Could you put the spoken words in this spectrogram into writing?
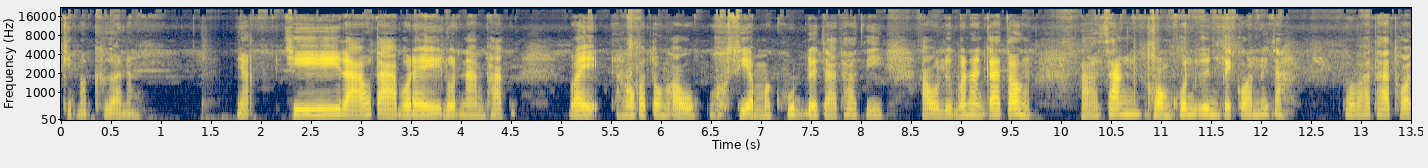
เก็บมะเขือน้ำเนี่ย ชี้ล้าวตาบ่ได้รดน้ำผัก ไว้เขาก็ต้องเอาเสียมมาขุดด้วยจ้ะถ้าที่เอาหรือว่านั้นก็ต้องอ่าสั่งของคนอื่นไปก่อนด้วยจ้ะเพราะว่าถ้าถอน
